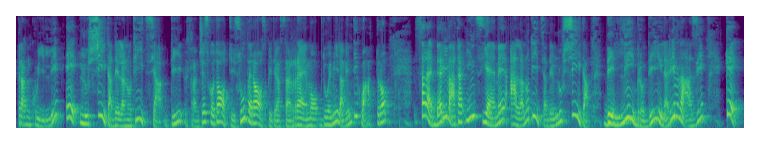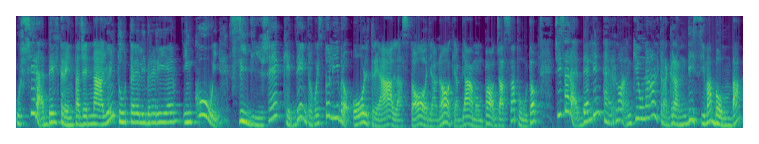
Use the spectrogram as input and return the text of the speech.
tranquilli, e l'uscita della notizia di Francesco Totti, super ospite a Sanremo 2024, sarebbe arrivata insieme alla notizia dell'uscita del libro di Ilari Blasi che uscirebbe il 30 gennaio in tutte le librerie, in cui si dice che dentro questo libro, oltre alla storia no, che abbiamo un po' già saputo, ci sarebbe all'interno anche un'altra grandissima bomba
